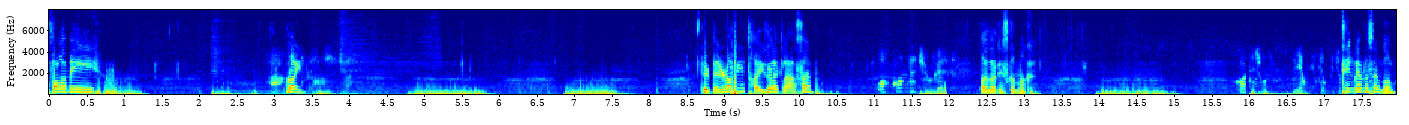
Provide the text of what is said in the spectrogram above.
Follow me. Ryan. to be honest with you. There better not be a tiger like last time. What gun did you get? I got this gun, look. Got this one. Yum, yum, yum. think we have the same gun.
